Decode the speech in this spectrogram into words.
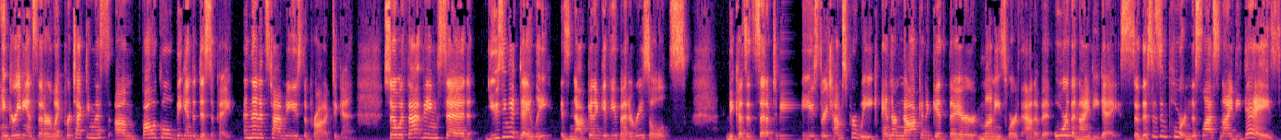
ingredients that are like protecting this um, follicle begin to dissipate and then it's time to use the product again. So, with that being said, using it daily is not going to give you better results because it's set up to be used three times per week and they're not going to get their money's worth out of it or the 90 days. So, this is important this last 90 days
